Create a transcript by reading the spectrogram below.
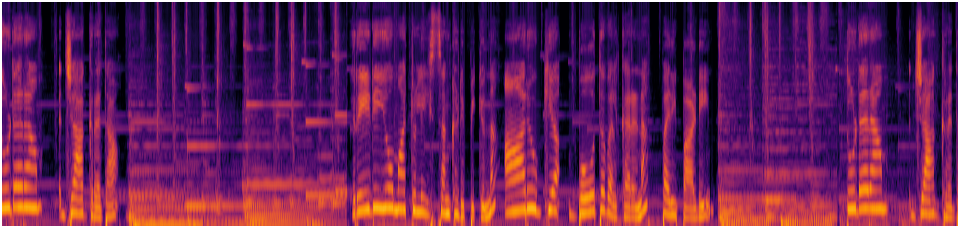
തുടരാം ജാഗ്രത. റേഡിയോ മാറ്റുലി സംഘടിപ്പിക്കുന്ന ആരോഗ്യ ബോധവൽക്കരണ പരിപാടി. തുടരാം ജാഗ്രത.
